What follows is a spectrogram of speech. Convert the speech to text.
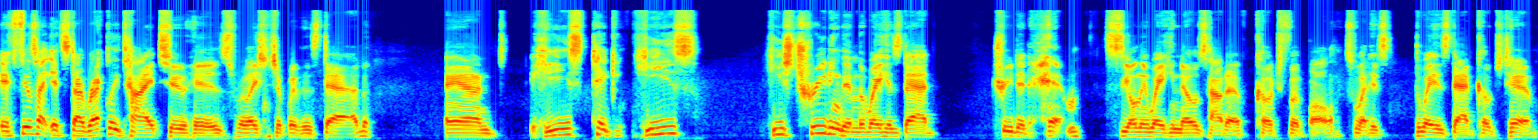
it feels like it's directly tied to his relationship with his dad and he's taking he's he's treating them the way his dad treated him it's the only way he knows how to coach football. It's what his the way his dad coached him.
